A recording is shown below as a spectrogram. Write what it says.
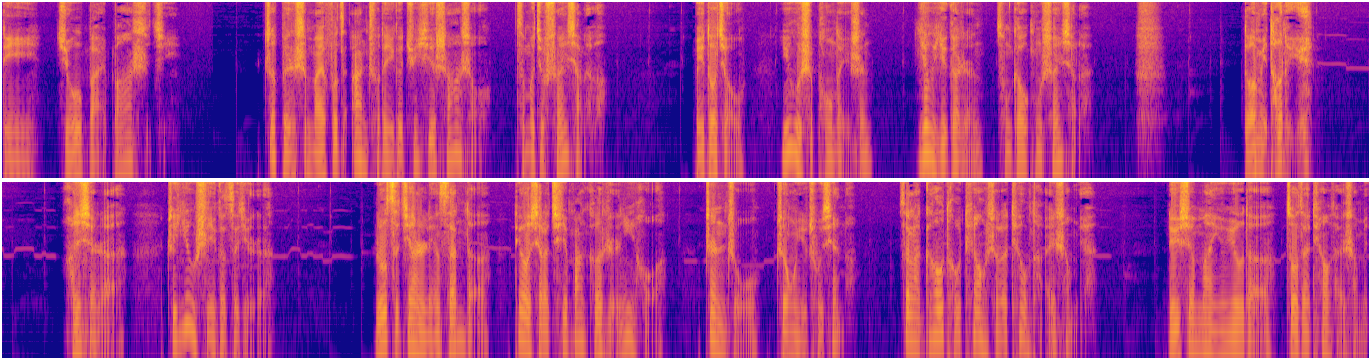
第九百八十集，这本是埋伏在暗处的一个军械杀手，怎么就摔下来了？没多久，又是砰的一声，又一个人从高空摔下来。德米特里，很显然，这又是一个自己人。如此接二连三的掉下了七八个人以后啊，镇主终于出现了，在那高头跳水的跳台上面，李炫慢悠悠的坐在跳台上面，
